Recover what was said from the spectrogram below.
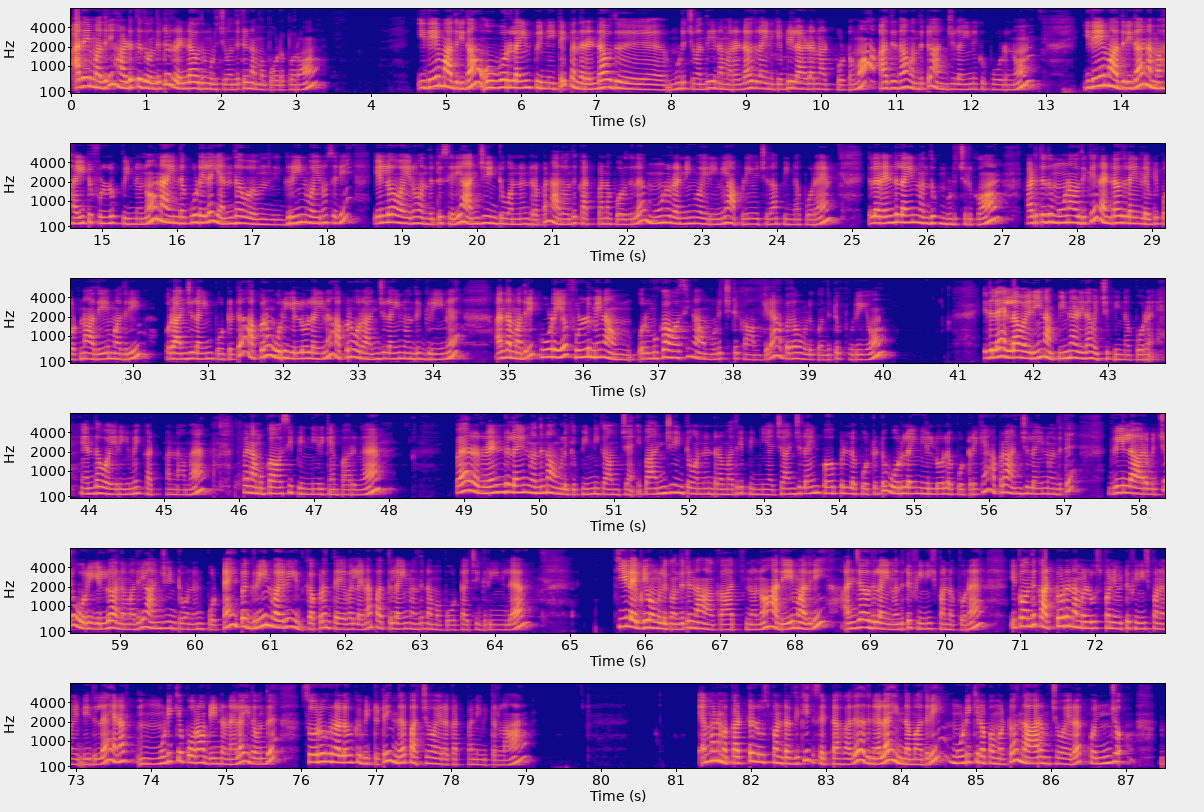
அதே மாதிரி அடுத்தது வந்துட்டு ரெண்டாவது முடிச்சு வந்துட்டு நம்ம போட போகிறோம் இதே மாதிரி தான் ஒவ்வொரு லைன் பின்னிட்டு இப்போ இந்த ரெண்டாவது முடிச்சு வந்து நம்ம ரெண்டாவது லைனுக்கு எப்படி லேடர் நாட் போட்டோமோ அதுதான் வந்துட்டு அஞ்சு லைனுக்கு போடணும். இதே மாதிரி தான் நம்ம ஹைட்டு ஃபுல்லும் பின்னணும். நான் இந்த கூடையில் எந்த க்ரீன் ஒயரும் சரி எல்லோ ஒயரும் வந்துட்டு சரி அஞ்சு இன்ட்டு ஒன்றுன்றப்ப நான் அதை வந்து கட் பண்ண போகிறதில்ல மூணு ரன்னிங் ஒயரையுமே அப்படியே வச்சு தான் பின்ன போகிறேன் இதில் ரெண்டு லைன் வந்து முடிச்சிருக்கோம். அடுத்தது மூணாவதுக்கு ரெண்டாவது லைனில் எப்படி போட்டோன்னா அதே மாதிரி ஒரு அஞ்சு லைன் போட்டுட்டு அப்புறம் ஒரு எல்லோ லைனு அப்புறம் ஒரு அஞ்சு லைன் வந்து க்ரீனு அந்த மாதிரி கூடையை ஃபுல்லுமே நான் ஒரு முக்கால்வாசி நான் முடிச்சுட்டு காமிக்கிறேன். அப்போ தான் உங்களுக்கு வந்துட்டு புரியும். இதில் எல்லா ஒயரையும் நான் பின்னாடி தான் வச்சு பின்ன போகிறேன். எந்த ஒயரையுமே கட் பண்ணாமல் இப்போ நான் முக்கால்வாசி பின்னிருக்கேன் பாருங்கள் இப்போ ரெண்டு லைன் வந்து நான் உங்களுக்கு பின்னி காமிச்சேன். இப்போ அஞ்சு இன்ட்டு ஒன்றுன்ற மாதிரி பின்னியாச்சு. அஞ்சு லைன் பர்பிளில் போட்டுட்டு ஒரு லைன் எல்லோவில் போட்டிருக்கேன். அப்புறம் அஞ்சு லைன் வந்துட்டு க்ரீனில் ஆரம்பித்து ஒரு எல்லோ அந்த மாதிரி அஞ்சு இன்ட்டு ஒன்றுன்னு போட்டேன். இப்போ க்ரீன் ஒயரு இதுக்கப்புறம் தேவையில்லைன்னா பத்து லைன் வந்து நம்ம போட்டாச்சு க்ரீனில் கீழே எப்படி உங்களுக்கு வந்துட்டு நான் காட்டினனோ அதே மாதிரி அஞ்சாவது லைன் வந்துட்டு ஃபினிஷ் பண்ண போகிறேன் இப்போ வந்து கட்டோட நம்ம லூஸ் பண்ணி விட்டு ஃபினிஷ் பண்ண வேண்டியதில்லை. ஏன்னா முடிக்க போகிறோம் அப்படின்றனால இதை வந்து சொருகிற அளவுக்கு விட்டுட்டு இந்த பச்சை ஒயரை கட் பண்ணி விட்டுடலாம் ஏம்மா நம்ம கட்டை லூஸ் பண்ணுறதுக்கு இது செட் ஆகாது. அதனால இந்த மாதிரி முடிக்கிறப்ப மட்டும் அந்த ஆரம்பித்த ஒயரை கொஞ்சம்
